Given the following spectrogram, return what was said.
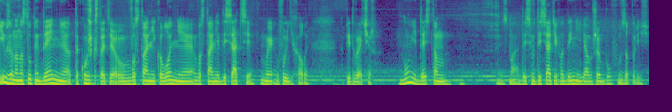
І вже на наступний день, також, кстати, в останній колонні, в останній десятці ми виїхали під вечір. Ну і десь там, не знаю, десь в 10-й годині я вже був в Запоріжжі.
